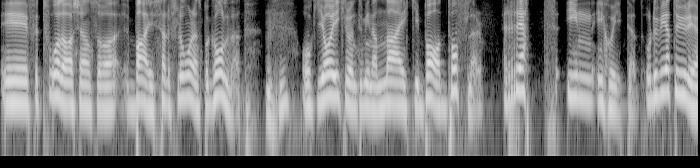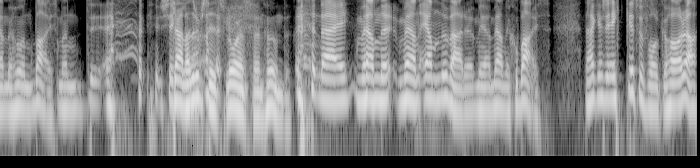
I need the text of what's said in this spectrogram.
Eh, för två dagar sedan så bajsade Florens på golvet. Mm -hmm. Och jag gick runt i mina Nike badtofflor rätt in i skitet. Och du vet ju hur det är med hundbajs, men... Kallade du precis Florence för en hund? Nej, men, men ännu värre med människobajs. Det här kanske är äckligt för folk att höra,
